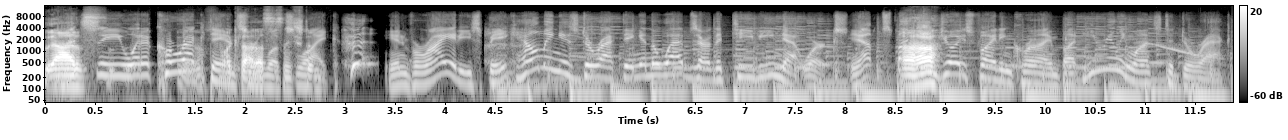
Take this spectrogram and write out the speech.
Ja, Let's see what a correct Ja, answer klar, looks like. In Variety speak, Helming is directing and the webs are the TV networks. Yep, Aha. enjoys fighting crime, but he really wants to direct.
